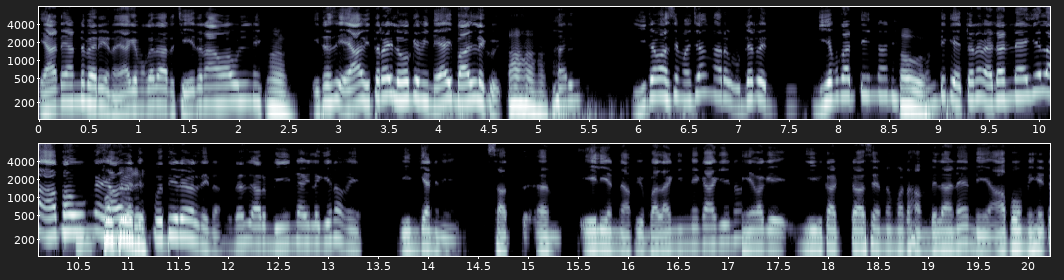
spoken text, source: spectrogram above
එයාට යන්න බැරි වෙනවා. එයාගේ මොකද අර චේතනාව අවුල්නේ. ආ. ඊට පස්සේ එයා විතරයි ලෝකෙම ඉන්නේ. එයායි බල්ලෙකුයි. හරිද? ඊට පස්සේ මචං අර උඩට ගියපු කට්ටිය ඉන්නවනේ. උන් ටික එතන වැඩක් නැහැ කියලා ආපහු උන්. යවලා පුතියට වල දෙනවා. ඊට පස්සේ අර බීන් ඇවිල්ලා කියනවා මේ බීන් කියන්නේ මේ සත් ඒලියන් අපි බලන් ඉන්න එකා කියනවා. මේ වගේ ජීවි කට්ටාසයන් මට හම්බෙලා නැහැ. මේ ආපහු මෙහෙට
